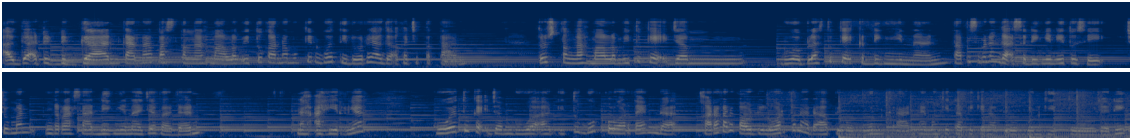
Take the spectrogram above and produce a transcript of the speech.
Agak deg-degan karena pas tengah malam itu karena mungkin gue tidurnya agak kecepetan. Terus tengah malam itu kayak jam 12 tuh kayak kedinginan tapi sebenarnya nggak sedingin itu sih. Cuman ngerasa dingin aja badan nah akhirnya gue tuh kayak jam 2an itu gue keluar tenda. Karena kan kalau di luar kan ada api unggun kan emang kita bikin api unggun gitu. Jadi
